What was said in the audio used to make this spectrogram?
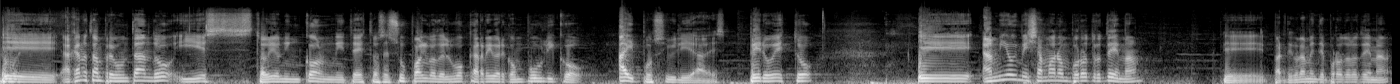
Eh, acá nos están preguntando, y es todavía una incógnita esto, ¿se supo algo del Boca River con público? Hay posibilidades, pero esto, eh, a mí hoy me llamaron por otro tema, eh, particularmente por otro tema,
